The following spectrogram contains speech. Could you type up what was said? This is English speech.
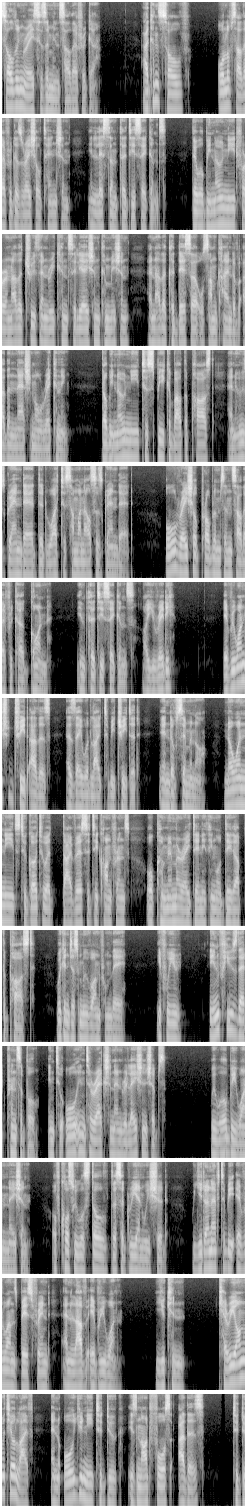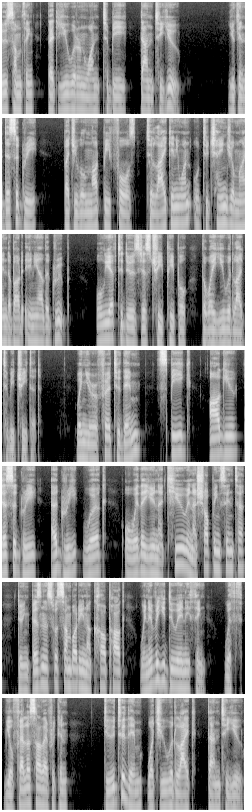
Solving racism in South Africa. I can solve all of South Africa's racial tension in less than 30 seconds. There will be no need for another Truth and Reconciliation Commission, another CODESA, or some kind of other national reckoning. There'll be no need to speak about the past and whose granddad did what to someone else's granddad. All racial problems in South Africa gone in 30 seconds. Are you ready? Everyone should treat others as they would like to be treated. End of seminar. No one needs to go to a diversity conference or commemorate anything or dig up the past. We can just move on from there. If we infuse that principle into all interaction and relationships, we will be one nation. Of course, we will still disagree and we should. You don't have to be everyone's best friend and love everyone. You can carry on with your life, and all you need to do is not force others to do something that you wouldn't want to be done to you. You can disagree, but you will not be forced to like anyone or to change your mind about any other group. All you have to do is just treat people the way you would like to be treated. When you refer to them, speak, argue, disagree, agree, work, or whether you're in a queue in a shopping center, doing business with somebody in a car park, whenever you do anything with your fellow South African, do to them what you would like done to you.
